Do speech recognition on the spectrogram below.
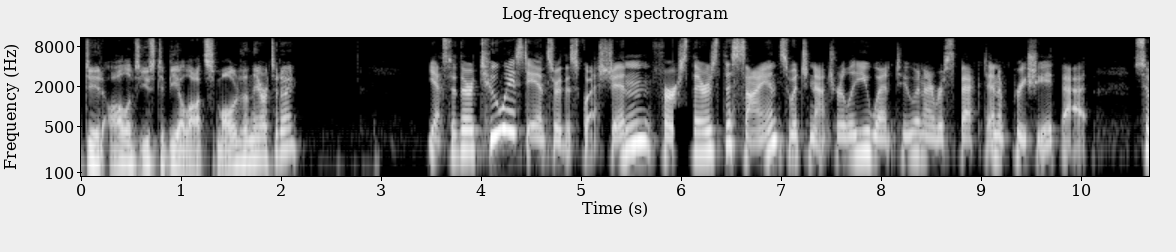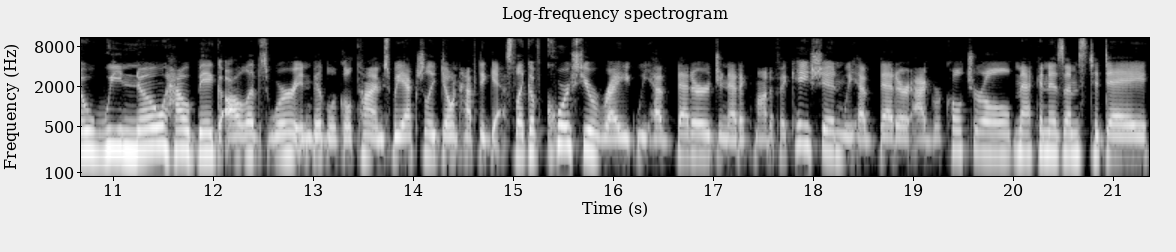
Did olives used to be a lot smaller than they are today? Yeah, so there are two ways to answer this question. First, there's the science, which naturally you went to, and I respect and appreciate that. So we know how big olives were in biblical times. We actually don't have to guess. Like, of course, you're right. We have better genetic modification, we have better agricultural mechanisms today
